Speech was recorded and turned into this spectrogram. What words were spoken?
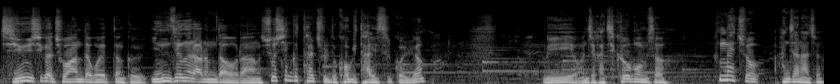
지윤 씨가 좋아한다고 했던 그 인생을 아름다워랑 쇼생크 탈출도 거기 다 있을걸요? 우리 언제 같이 그거 보면서 흑맥주 한잔 하죠.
